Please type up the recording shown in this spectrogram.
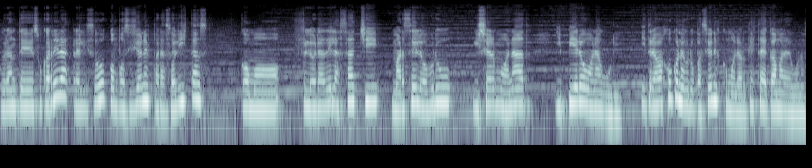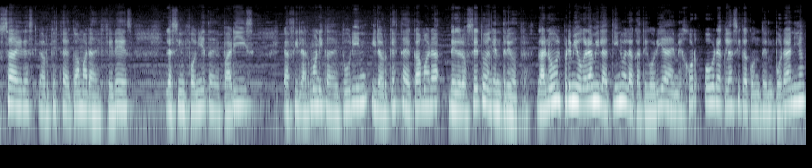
Durante su carrera realizó composiciones para solistas como Floradela Sachi, Marcelo Bru, Guillermo Anad y Piero Bonaguri, y trabajó con agrupaciones como la Orquesta de Cámara de Buenos Aires, la Orquesta de Cámara de Jerez, la Sinfonieta de París, la Filarmónica de Turín y la Orquesta de Cámara de Grosseto, entre otras. Ganó el premio Grammy Latino a la categoría de Mejor Obra Clásica Contemporánea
